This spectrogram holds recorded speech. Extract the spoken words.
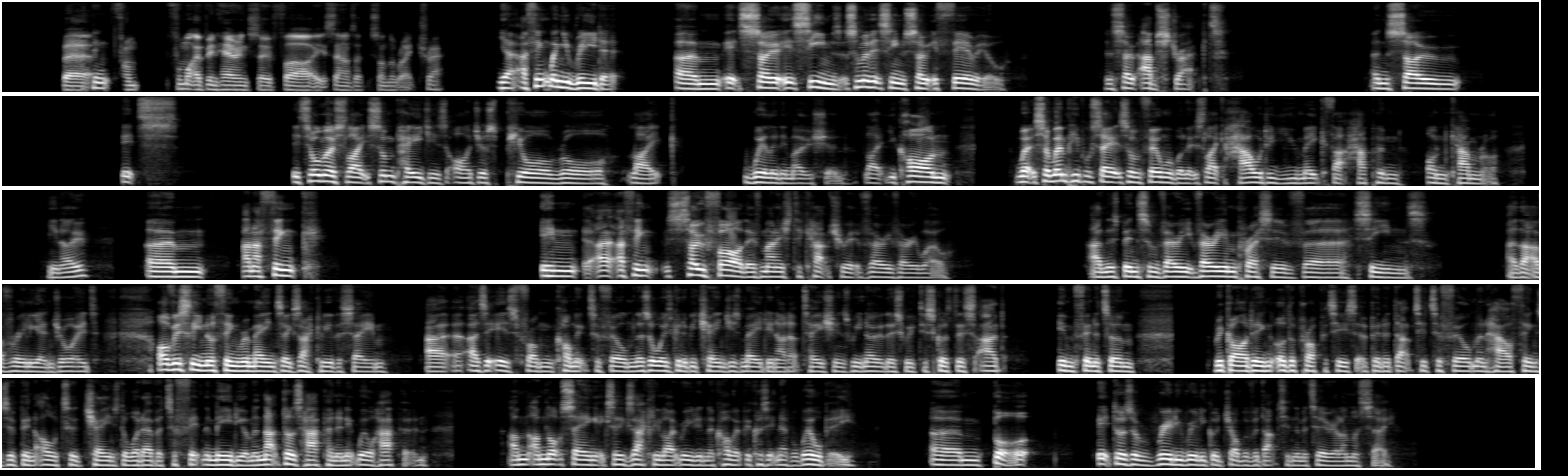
but think- from from what i've been hearing so far it sounds like it's on the right track yeah. I think when you read it, um, it's so it seems some of it seems so ethereal and so abstract, and so it's it's almost like some pages are just pure raw like will and emotion like you can't so when people say it's unfilmable it's like how do you make that happen on camera you know um and i think in I, I think so far they've managed to capture it very very well and there's been some very very impressive uh, scenes uh, that I've really enjoyed. Obviously, nothing remains exactly the same uh, as it is from comic to film. There's always going to be changes made in adaptations. We know this. We've discussed this ad infinitum regarding other properties that have been adapted to film and how things have been altered, changed, or whatever to fit the medium. And that does happen, and it will happen. I'm I'm not saying it's exactly like reading the comic because it never will be, um, but it does a really really good job of adapting the material. I must say.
